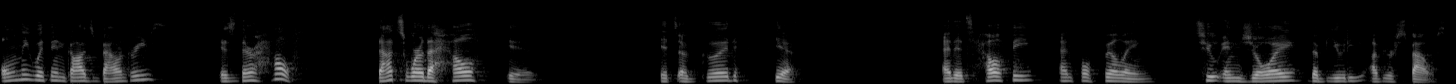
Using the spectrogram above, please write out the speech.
Only within God's boundaries is their health. That's where the health is. It's a good gift. And it's healthy and fulfilling to enjoy the beauty of your spouse.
